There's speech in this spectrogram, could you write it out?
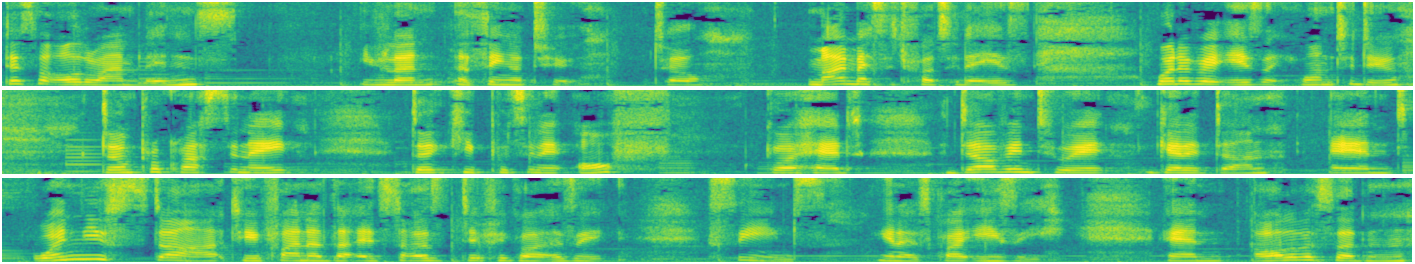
despite all the ramblings, you've learned a thing or two. So my message for today is, whatever it is that you want to do, don't procrastinate, don't keep putting it off. Go ahead, delve into it, get it done, and when you start, you find out that it's not as difficult as it seems you know, it's quite easy. And all of a sudden,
